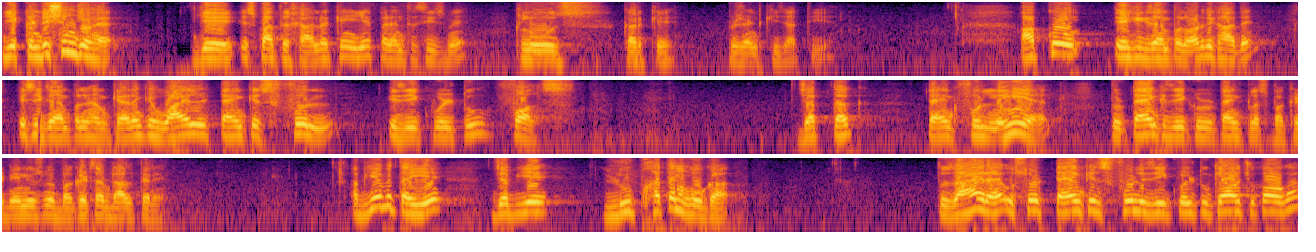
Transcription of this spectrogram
یہ کنڈیشن جو ہے یہ اس بات کا خیال رکھیں یہ پیرنتھس میں کلوز کر کے پرزینٹ کی جاتی ہے۔ آپ کو ایک ایگزامپل اور دکھا دیں۔ اس ایگزامپل میں ہم کہہ رہے ہیں کہ while tank is full is equal to false جب تک ٹینک فل نہیں ہے، تو tank is equal to tank plus bucket یعنی اس میں بکٹ سب ڈالتے رہیں۔ اب یہ بتائیے، جب یہ لوپ ختم ہوگا، تو ظاہر ہے اس وقت tank is full is equal to کیا ہو چکا ہوگا؟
